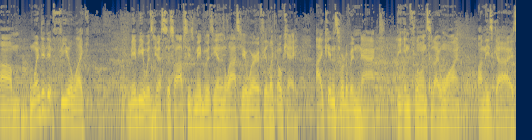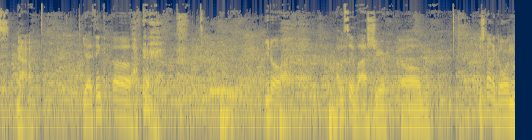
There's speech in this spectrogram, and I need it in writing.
um, when did it feel like maybe it was just this offseason, maybe it was the end of the last year where I feel like, okay, I can sort of enact the influence that I want on these guys now? Yeah, I think, uh, you know, I would say last year, um, just kind of going,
